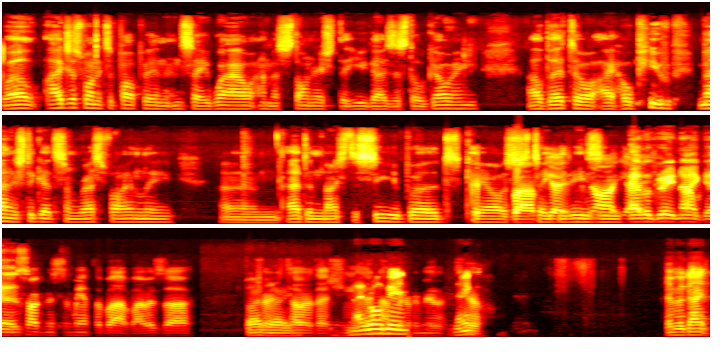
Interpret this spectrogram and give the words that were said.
Well, I just wanted to pop in and say, wow, I'm astonished that you guys are still going. Alberto, I hope you managed to get some rest finally. Um, Adam, nice to see you, bud. Chaos, Bob. take Yeah, it easy. no, yeah. Have a great I night, was guys. talking to Samantha, Bob. I was uh Bye trying to tell her that she Bye, had not been Robin. removed Thank. too. Have a guy.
